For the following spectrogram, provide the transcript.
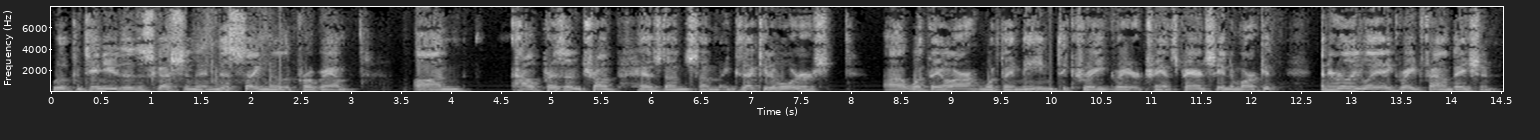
we'll continue the discussion in this segment of the program on how President Trump has done some executive orders, uh, what they are, what they mean to create greater transparency in the market, and to really lay a great foundation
